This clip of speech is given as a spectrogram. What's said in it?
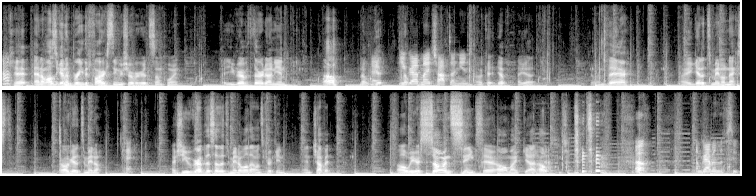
Ah. Okay, and I'm also gonna bring the fire extinguisher over here at some point. Uh, you grab a third onion. Oh no, Alright, get. you nope. grab my chopped onion. Okay. Yep, I got it. Go in there. Alright, get a tomato next. Or I'll get a tomato. Okay. Actually, you grab this other tomato while that one's cooking and chop it. Oh, we are so in sync, Sarah. Oh my god. Oh. Oh, I'm grabbing the soup.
